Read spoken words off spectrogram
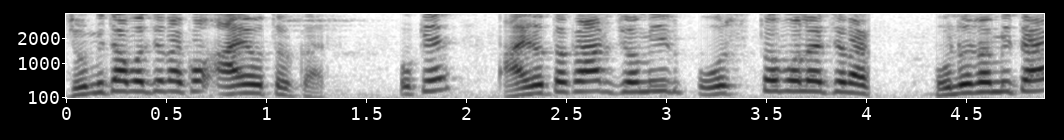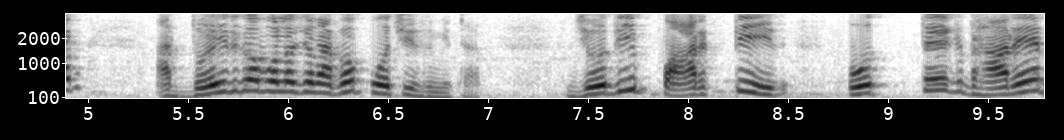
জমিটা বলছে দেখো আয়তকার, ওকে? আয়তকার জমির পোস্ত বলেছে দেখো পনেরো মিটার আর দৈর্ঘ্য বলেছে দেখো পঁচিশ মিটার। যদি পার্কটির প্রত্যেক ধারের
